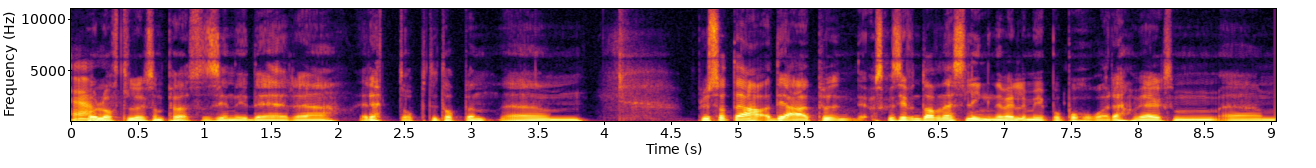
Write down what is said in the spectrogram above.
Ja. Og lov til å liksom pøse sine ideer eh, rett opp til toppen. Um, pluss at det er, de er skal si, Davines ligner veldig mye på på håret. Vi er liksom um,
